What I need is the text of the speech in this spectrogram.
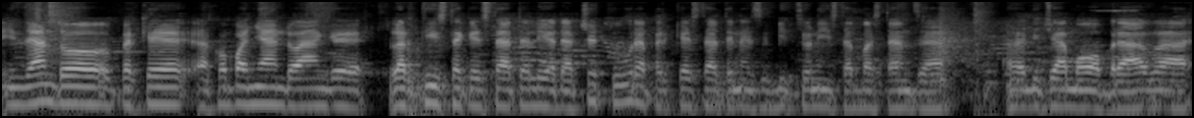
intanto perché accompagnando anche l'artista che è stata lì ad Accettura, perché è stata un'esibizionista abbastanza, eh, diciamo, brava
